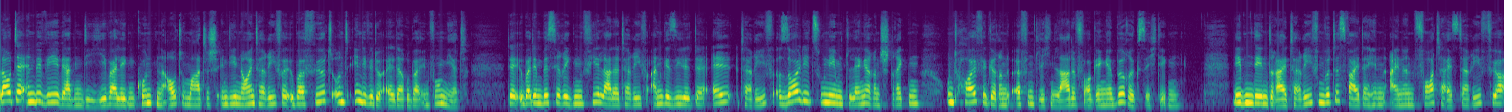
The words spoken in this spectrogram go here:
Laut der NBW werden die jeweiligen Kunden automatisch in die neuen Tarife überführt und individuell darüber informiert. Der über dem bisherigen Vierladertarif angesiedelte L-Tarif soll die zunehmend längeren Strecken und häufigeren öffentlichen Ladevorgänge berücksichtigen. Neben den drei Tarifen wird es weiterhin einen Vorteilstarif für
